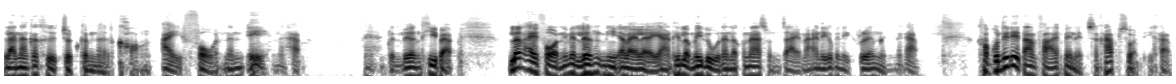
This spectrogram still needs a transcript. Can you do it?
และนั่นก็คือจุดกำเนิดของ iPhone นั่นเองนะครับเป็นเรื่องที่แบบเรื่อง iPhone นี่เป็นเรื่องมีอะไรหลายอย่างที่เราไม่รู้นั้นเราก็น่าสนใจมาก อันนี้ก็เป็นอีกเรื่องหนึ่งนะครับ ขอบคุณที่ติดตาม 5 minutes นะครับ สวัสดีครับ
